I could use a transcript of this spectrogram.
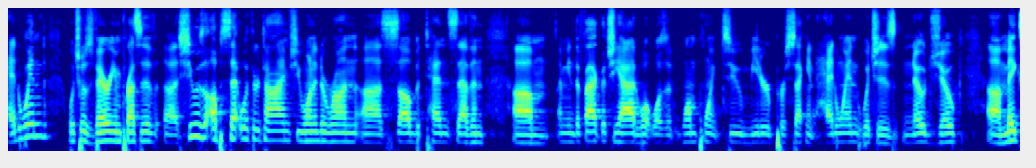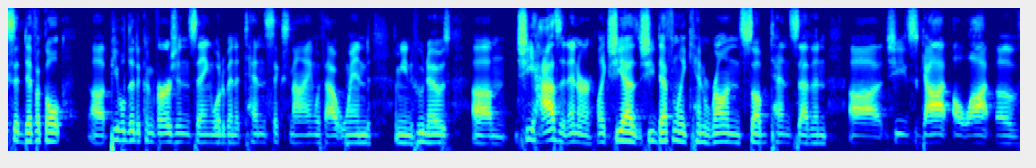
headwind, which was very impressive. Uh, she was upset with her time. She wanted to run uh, sub 10.7. Um, I mean, the fact that she had, what was it, 1.2 meter per second headwind, which is no joke, uh, makes it difficult. Uh, people did a conversion saying would have been a 10-6-9 without wind. I mean, who knows? Um, she has it in her. Like she has, she definitely can run sub 10-7. Uh, she's got a lot of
